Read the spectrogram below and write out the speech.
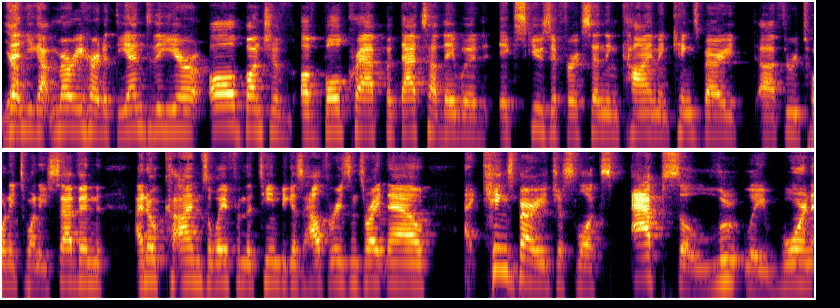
Then you got Murray hurt at the end of the year. All bunch of, of bull crap, but that's how they would excuse it for extending Keim and Kingsbury uh, through 2027. I know Keim's away from the team because of health reasons right now. Uh, Kingsbury just looks absolutely worn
